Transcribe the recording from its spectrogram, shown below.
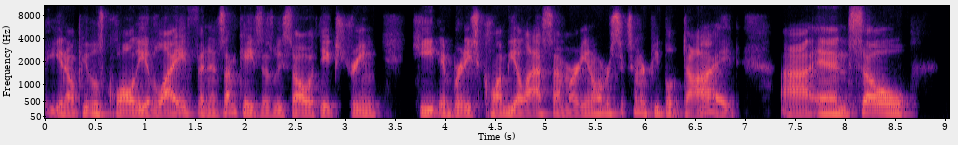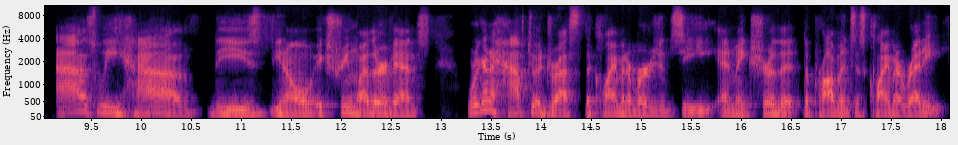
you know people's quality of life. And in some cases we saw with the extreme heat in british columbia last summer you know over 600 people died. Uh, and so as we have these you know extreme weather events we're going to have to address the climate emergency and make sure that the province is climate ready.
